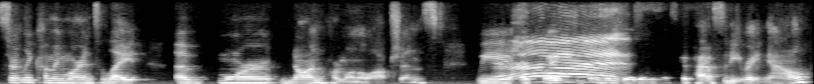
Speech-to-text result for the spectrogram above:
certainly coming more into light of more non-hormonal options. We yes. are quite limited in this capacity right now.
